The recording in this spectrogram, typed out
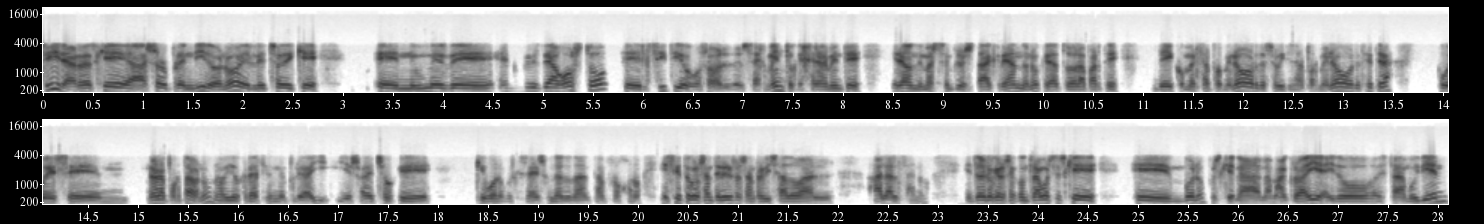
Sí, la verdad es que ha sorprendido, ¿no? El hecho de que en un mes de, mes de agosto el sitio, o sea, el segmento que generalmente era donde más empleo se estaba creando, ¿no? Que era toda la parte de comercio al por menor, de servicios al por menor, etcétera, pues eh, no han aportado, ¿no? No ha habido creación de empleo allí y eso ha hecho que, que bueno, pues que es un dato tan, tan flojo, ¿no? Es cierto que los anteriores los han revisado al, al alza, ¿no? Entonces lo que nos encontramos es que eh, bueno, pues que la, la, macro ahí ha ido, está muy bien,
